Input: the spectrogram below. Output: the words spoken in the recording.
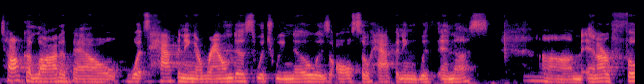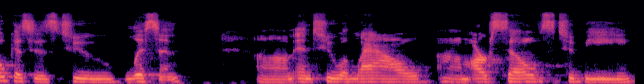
talk a lot about what's happening around us, which we know is also happening within us. Mm-hmm. Um, and our focus is to listen um, and to allow um, ourselves to be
